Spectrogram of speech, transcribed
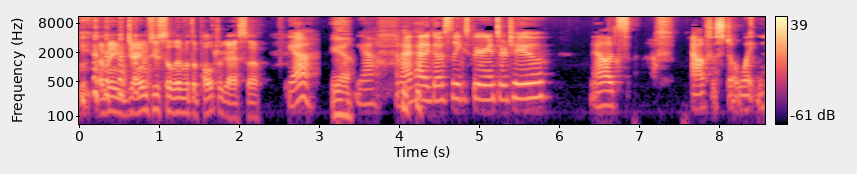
I mean, James used to live with a poltergeist, so Yeah. yeah. Yeah. And I've had a ghostly experience or two. And Alex Alex is still waiting.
